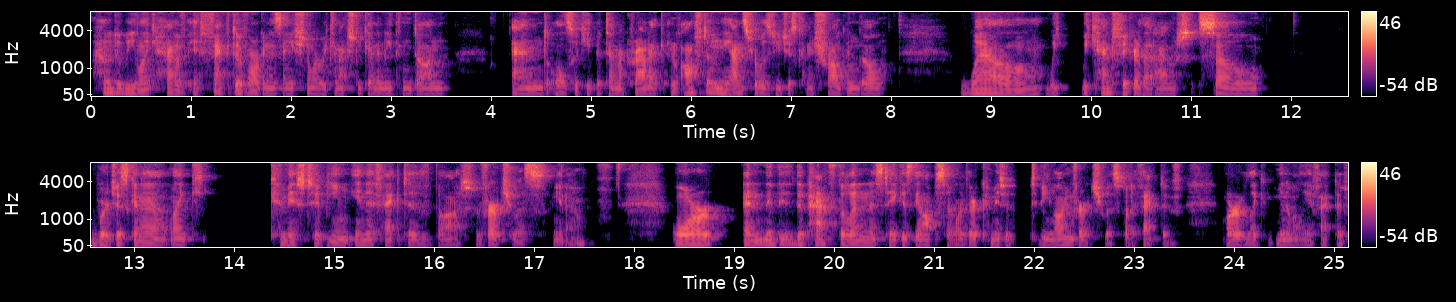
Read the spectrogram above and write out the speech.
how do we like have effective organization where we can actually get anything done and also keep it democratic? And often the answer was you just kind of shrug and go well we we can't figure that out. So we're just gonna like commit to being ineffective but virtuous you know? Or and the, the path the leninists take is the opposite where they're committed to being unvirtuous but effective or like minimally effective.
